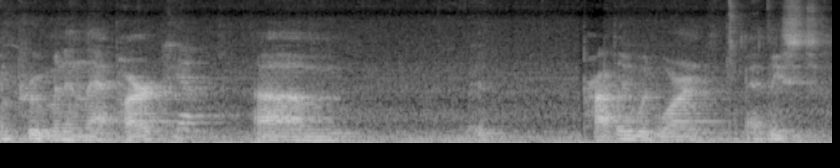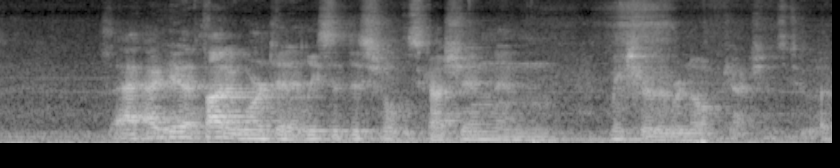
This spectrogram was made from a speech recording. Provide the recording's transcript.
improvement in that park. Yep. Um, it probably would warrant at least, I, I yeah, I thought it warranted at least additional discussion and make sure there were no objections to it.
